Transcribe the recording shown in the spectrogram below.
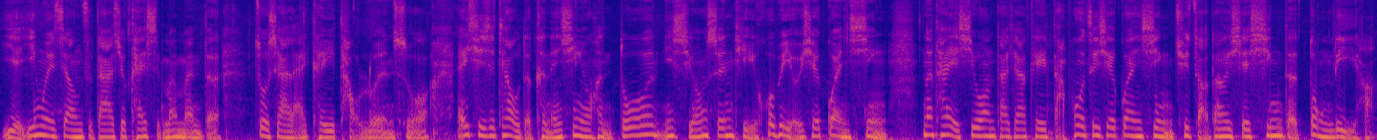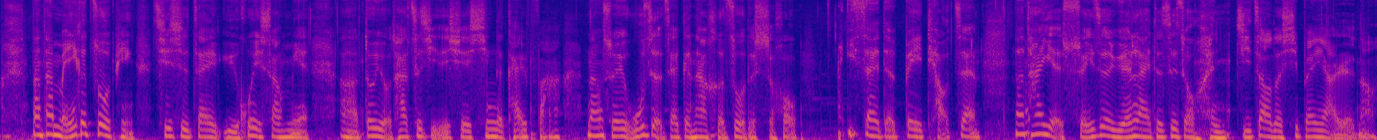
也因为这样子，大家就开始慢慢的坐下来，可以讨论说，哎，其实跳舞的可能性有很多，你使用身体会不会有一些惯性？那他也希望大家可以打破这些惯性，去找到一些新的动力哈。那他每一个作品，其实在语汇上面啊，都有他自己的一些新的开发。那所以舞者在跟他合作的时候。一再的被挑战，那他也随着原来的这种很急躁的西班牙人啊，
